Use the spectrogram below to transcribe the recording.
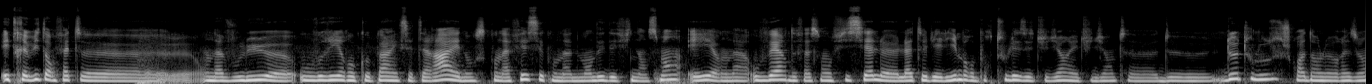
Et très vite, en fait, euh, on a voulu euh, ouvrir aux copains, etc. Et donc, ce qu'on a fait, c'est qu'on a demandé des financements et on a ouvert de façon officielle euh, l'atelier libre pour tous les étudiants et étudiantes de, de Toulouse, je crois, dans le réseau.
